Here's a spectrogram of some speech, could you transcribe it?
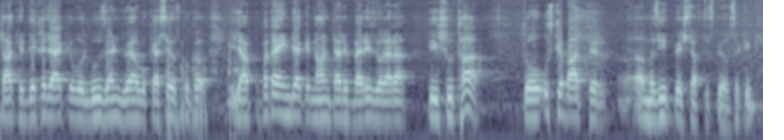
تاکہ دیکھا جائے کہ وہ لوز اینڈ جو ہے وہ کیسے اس کو آپ کو پتہ ہے انڈیا کے نان ٹیرف بیریز وغیرہ کی ایشو تھا تو اس کے بعد پھر مزید پیش رفت اس پہ ہو سکے گی۔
